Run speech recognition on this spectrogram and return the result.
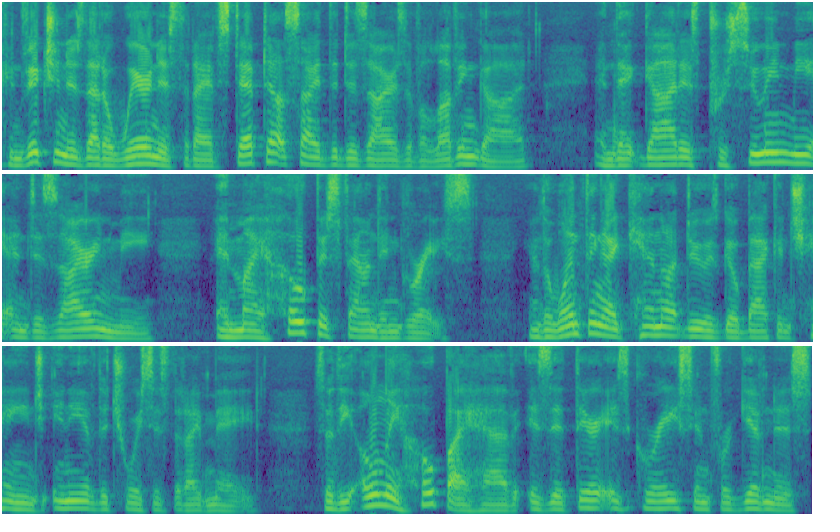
conviction is that awareness that I have stepped outside the desires of a loving God and that God is pursuing me and desiring me And my hope is found in grace. You know, the one thing I cannot do is go back and change any of the choices that I've made. So the only hope I have is that there is grace and forgiveness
